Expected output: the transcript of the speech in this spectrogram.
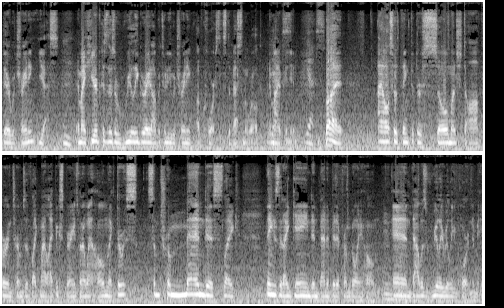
there with training? Yes. Mm. Am I here because there's a really great opportunity with training? Of course, it's the best in the world, in my opinion. Yes. But I also think that there's so much to offer in terms of like my life experience when I went home. Like there was some tremendous like things that I gained and benefited from going home. Mm-hmm. And that was really, really important to me.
